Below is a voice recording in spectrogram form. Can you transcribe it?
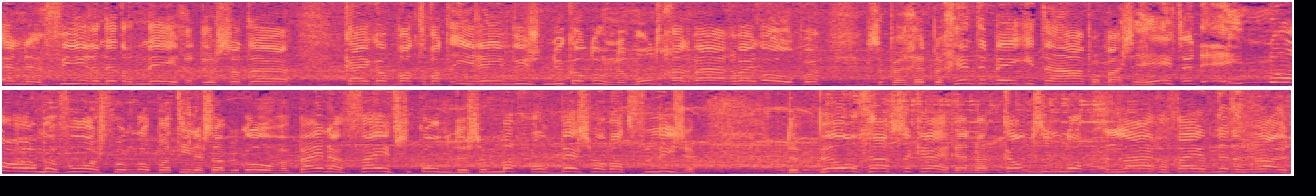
en 34-9. Dus dat, uh, kijken wat, wat Irene Wust nu kan doen. De mond gaat wagenwijd open. Ze, het begint een beetje te haperen. Maar ze heeft een enorme voorsprong op Martina Sablikova. Bijna 5 seconden. Dus ze mag ook best wel wat verliezen. De bel gaat ze krijgen. En dan kan ze nog een lage 35 eruit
